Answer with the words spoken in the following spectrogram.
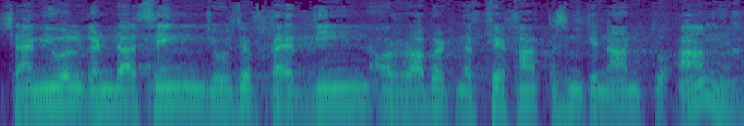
سیمیول گنڈا سنگھ، جوزف خیردین اور رابرٹ نتھے خان قسم کے نام تو عام ہیں۔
